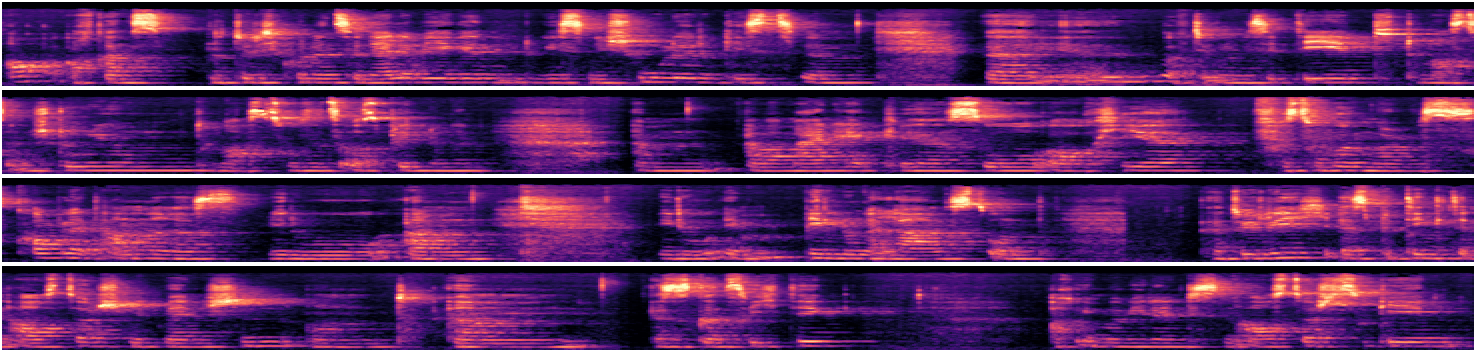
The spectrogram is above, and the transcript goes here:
auch, auch, ganz natürlich konventionelle Wege. Du gehst in die Schule, du gehst ähm, äh, auf die Universität, du machst ein Studium, du machst Zusatzausbildungen. Ähm, aber mein Hack wäre so auch hier, versuche mal was komplett anderes, wie du, ähm, wie du eben Bildung erlangst und Natürlich, es bedingt den Austausch mit Menschen und ähm, es ist ganz wichtig, auch immer wieder in diesen Austausch zu gehen,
